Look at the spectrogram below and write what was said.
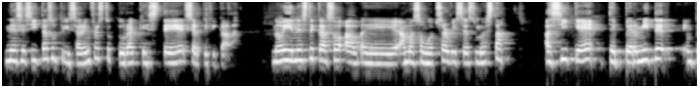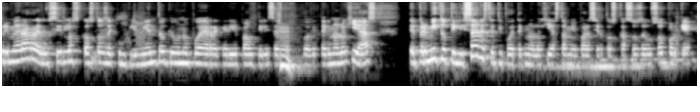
necesitas utilizar infraestructura que esté certificada. ¿No? Y en este caso eh, Amazon Web Services lo está. Así que te permite, en primera, reducir los costos de cumplimiento que uno puede requerir para utilizar este hmm. tipo de tecnologías. Te permite utilizar este tipo de tecnologías también para ciertos casos de uso, porque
